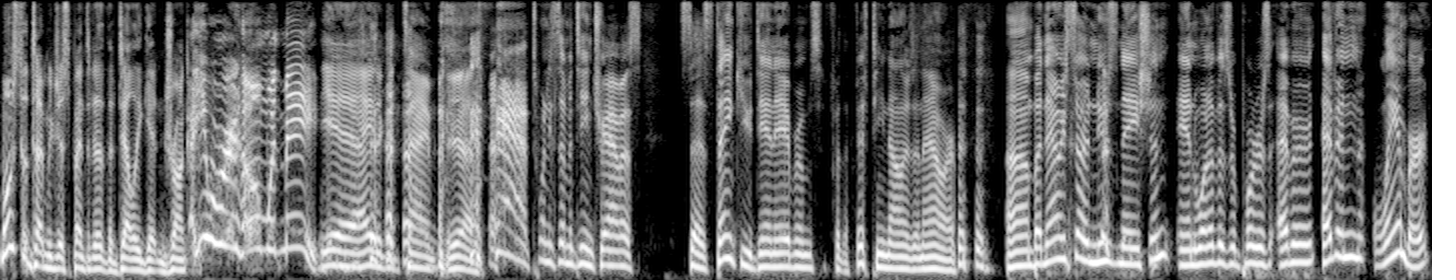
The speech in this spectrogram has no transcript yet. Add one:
most of the time you just spent it at the deli getting drunk. You were at home with me. Yeah, I had a good time. Yeah. 2017 Travis says, Thank you, Dan Abrams, for the $15 an hour. um, but now he started News Nation, and one of his reporters, Evan, Evan Lambert,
